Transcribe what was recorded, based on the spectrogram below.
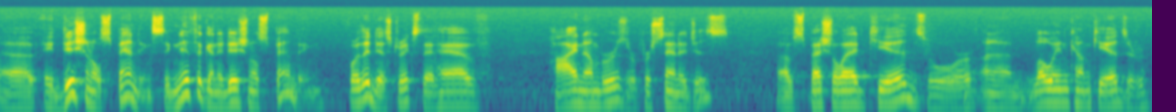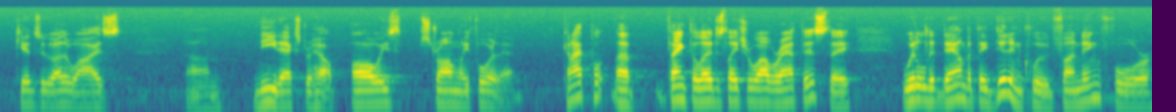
uh, additional spending, significant additional spending for the districts that have high numbers or percentages of special ed kids or um, low-income kids or kids who otherwise um, need extra help. Always strongly for that. Can I uh, thank the legislature while we're at this? They whittled it down, but they did include funding for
